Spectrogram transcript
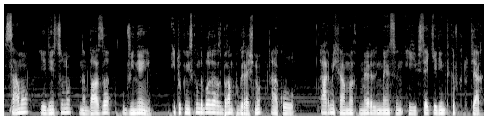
само и единствено на база обвинения. И тук не искам да бъда разбран погрешно, а ако Арми Хамър, Мерлин Менсън и всеки един такъв като тях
